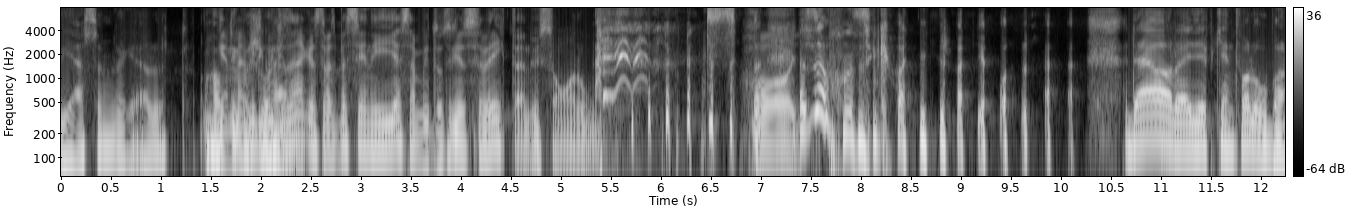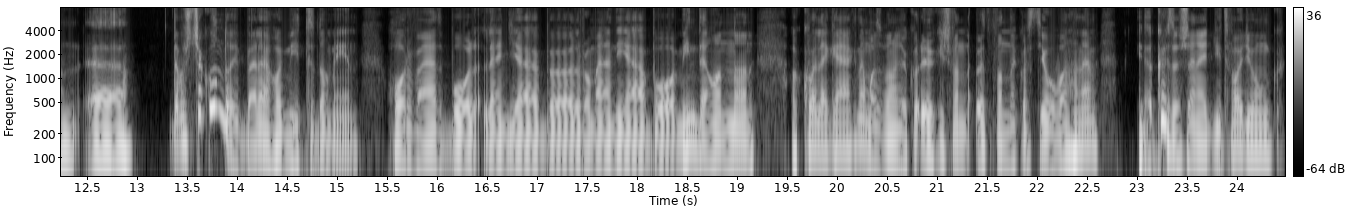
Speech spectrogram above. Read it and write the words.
VR szemüvege előtt. A Igen, mert mikor elkezdtem ezt beszélni, így eszembe jutott, hogy ez végtelenül szomorú. hogy... Ez nem hangzik annyira jól. De arra egyébként valóban... Uh... De most csak gondolj bele, hogy mit tudom én, Horvátból, Lengyelből, Romániából, mindenhonnan a kollégák nem az van, hogy akkor ők is van, öt vannak, azt jó van, hanem közösen együtt vagyunk,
